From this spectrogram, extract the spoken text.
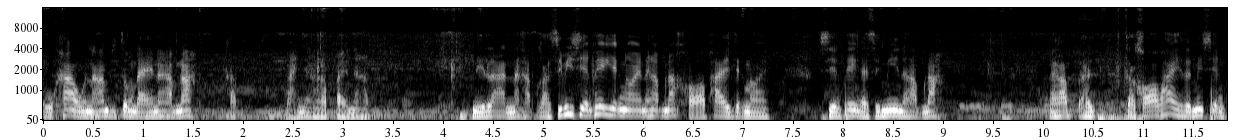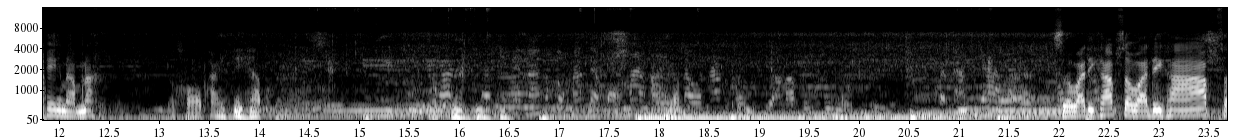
อู่ข้าวอู่น้ำอยู่ตรงไหนนะครับเนาะครับไปยังครับไปนะครับนี่ร้านนะครับก็ซิมีเสียงเพลงจักหน่อยนะครับนะขออภัยจักหน่อย เสียงเพลงกับซิมีนะครับนะนะครับเอ่อก็ขออภัยซิมีเสียงเพลงนะครับนะขออภัยนี่ครับนี่นี่นี่ตรงนั้นแหละเหมาะมากเลยเรานั่งตรงเสียงเราเป็นปูสนามหญ้าสวัสดีครับ สวัสดีครับ ส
